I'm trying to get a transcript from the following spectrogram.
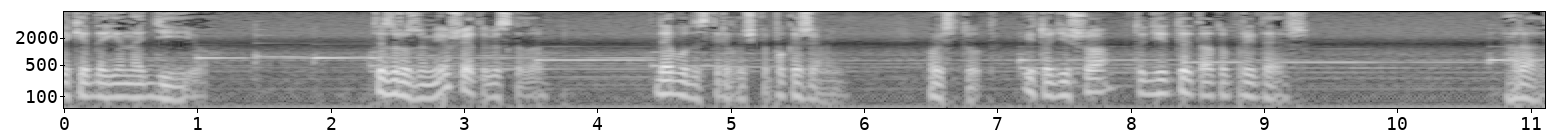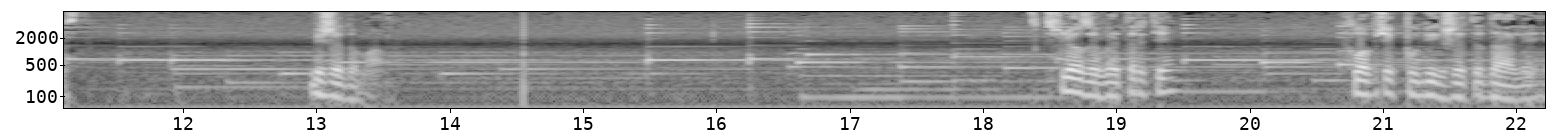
яке дає надію. Ти зрозумів, що я тобі сказав? Де буде стрілочка? Покажи мені. ось тут. І тоді що? Тоді ти, тато, прийдеш. Гаразд. Біжи до мами. Сльози витерті. Хлопчик побіг жити далі.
